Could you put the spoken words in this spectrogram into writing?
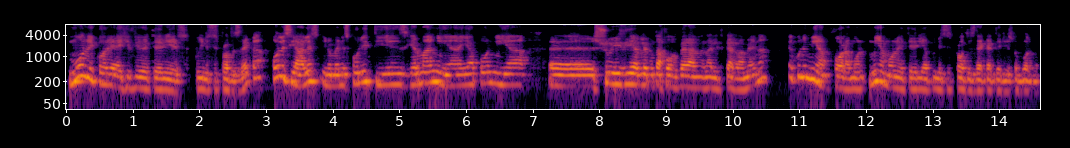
μόνο η Κορέα έχει δύο εταιρείες που είναι στις πρώτες δέκα. Όλες οι άλλες, οι Ηνωμένες Πολιτείες, Γερμανία, Ιαπωνία, ε, Σουηδία, βλέπω τα έχω πέρα αναλυτικά γραμμένα, έχουν μία χώρα, μία μόνο εταιρεία που είναι στις πρώτες 10 εταιρείες στον κόσμο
